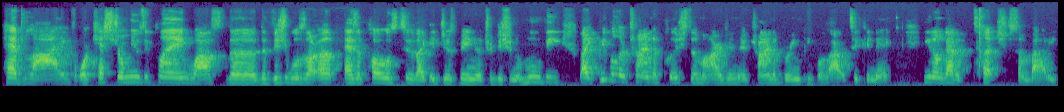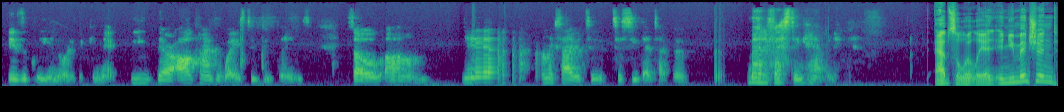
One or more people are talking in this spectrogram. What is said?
had live orchestral music playing whilst the the visuals are up, as opposed to like it just being a traditional movie. Like people are trying to push the margin. They're trying to bring people out to connect. You don't got to touch somebody physically in order to connect. You, there are all kinds of ways to do things. So um, yeah, I'm excited to to see that type of manifesting happening. Absolutely. And, and you mentioned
